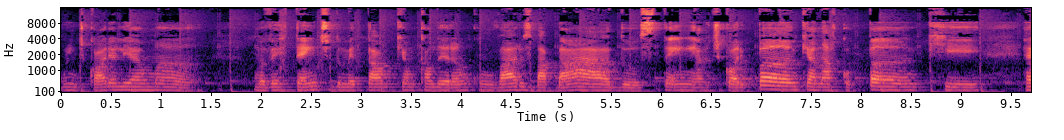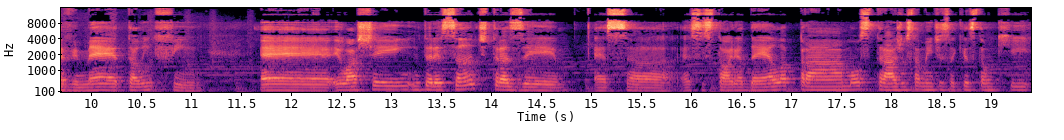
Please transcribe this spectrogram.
Grindcore ele é uma uma vertente do metal que é um caldeirão com vários babados, tem hardcore punk, anarcopunk, heavy metal, enfim. É, eu achei interessante trazer essa, essa história dela para mostrar justamente essa questão que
